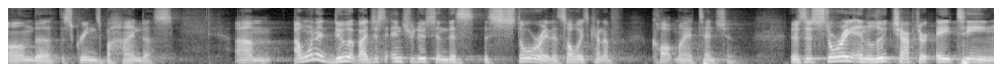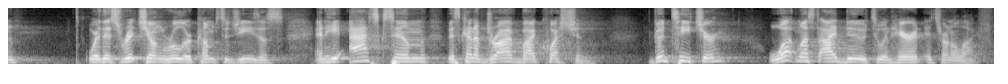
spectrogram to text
on the, the screens behind us. Um, I want to do it by just introducing this, this story that's always kind of caught my attention. There's a story in Luke chapter 18 where this rich young ruler comes to Jesus and he asks him this kind of drive by question Good teacher, what must I do to inherit eternal life?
